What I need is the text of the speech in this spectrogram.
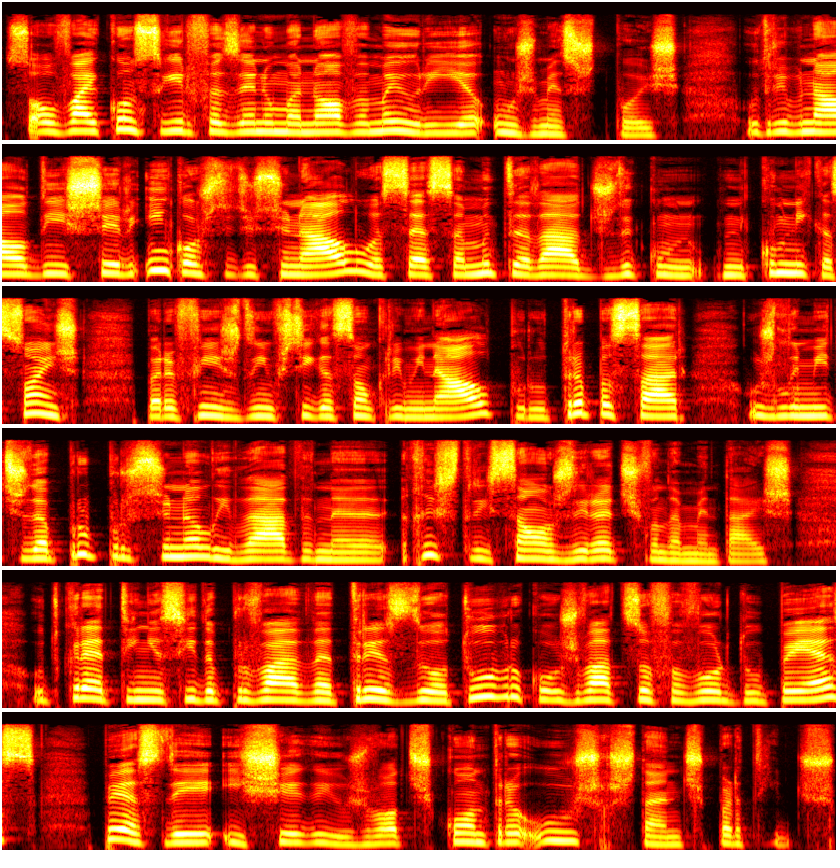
só o vai conseguir fazer numa nova maioria uns meses depois. O Tribunal diz ser inconstitucional o acesso a metadados de comunicações para fins de investigação criminal por ultrapassar os limites da proporcionalidade na na restrição aos direitos fundamentais. O decreto tinha sido aprovado a 13 de outubro, com os votos a favor do PS, PSD e Chega e os votos contra os restantes partidos.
